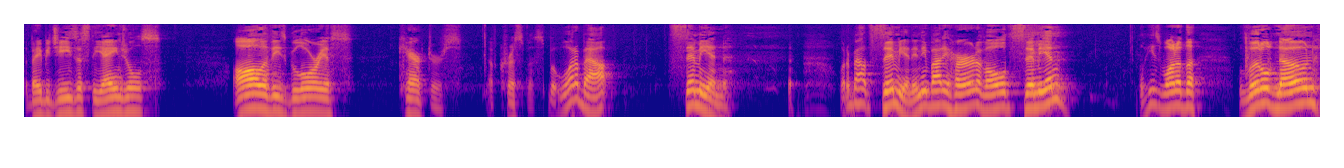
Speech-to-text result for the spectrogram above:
the baby Jesus, the angels, all of these glorious characters of Christmas. But what about Simeon? What about Simeon? Anybody heard of old Simeon? Well, he's one of the little known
